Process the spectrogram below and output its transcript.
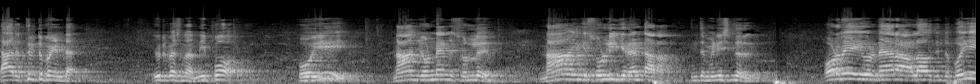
யார்? திருட்டு பையன்ட்ட. இவர் பேசினார். நீ போ. போய் நான் சொன்னேன்னு சொல்லு. நான் இங்கே சொல்லிக்கிறேன்டாராம் இந்த மினிஸ்டர் உடனே இவர் நேராக அலாவுதீன் போய்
